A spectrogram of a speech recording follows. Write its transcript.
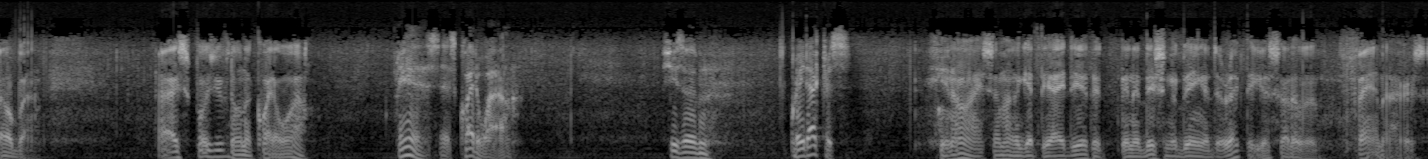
Spellbound. I suppose you've known her quite a while. Yes, yes, quite a while. She's a great actress. You know, I somehow get the idea that in addition to being a director, you're sort of a fan of hers.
